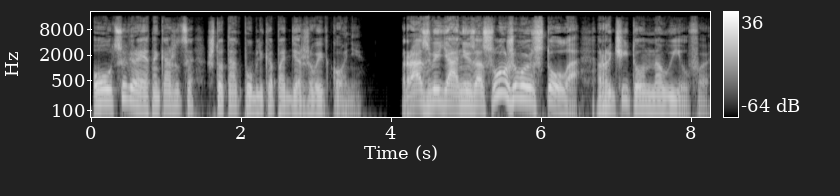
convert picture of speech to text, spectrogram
Оутсу, вероятно, кажется, что так публика поддерживает Кони. «Разве я не заслуживаю стула?» — рычит он на Уилфа.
